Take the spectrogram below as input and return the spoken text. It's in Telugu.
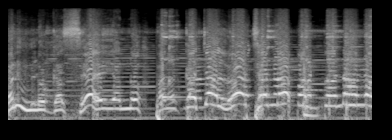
పన్నుగ సేయను పంకజలోచన పద్మనామ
